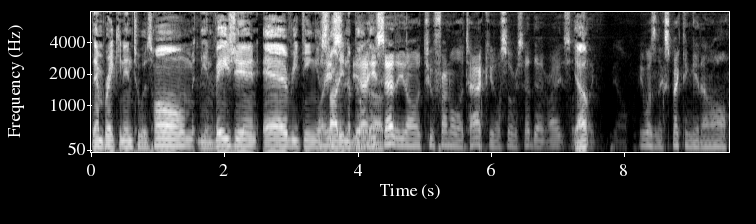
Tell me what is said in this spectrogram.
them breaking into his home, the invasion, everything is Well, starting to build yeah, up. he said you know a two frontal attack. You know, Silver said that right. So it's Yep. like, you know, he wasn't expecting it at all.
